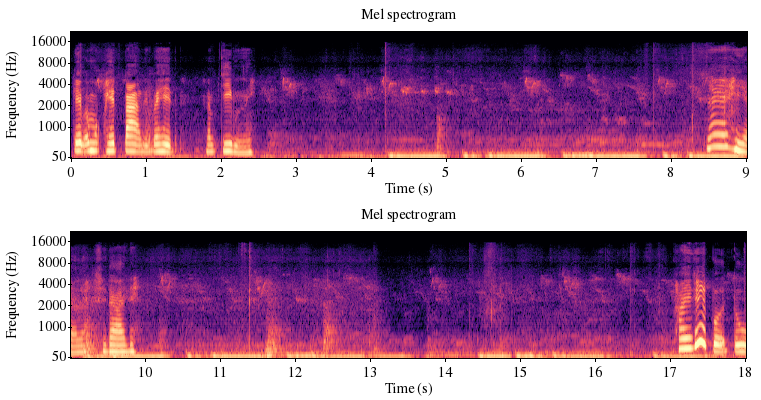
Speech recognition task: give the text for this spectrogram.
เก็บเอามักเพชรป้านี่ไปเห็ดน้ำจิ้มนี่แน่เหี่ยเลยเสียดายดิใครได้เปิดตู้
